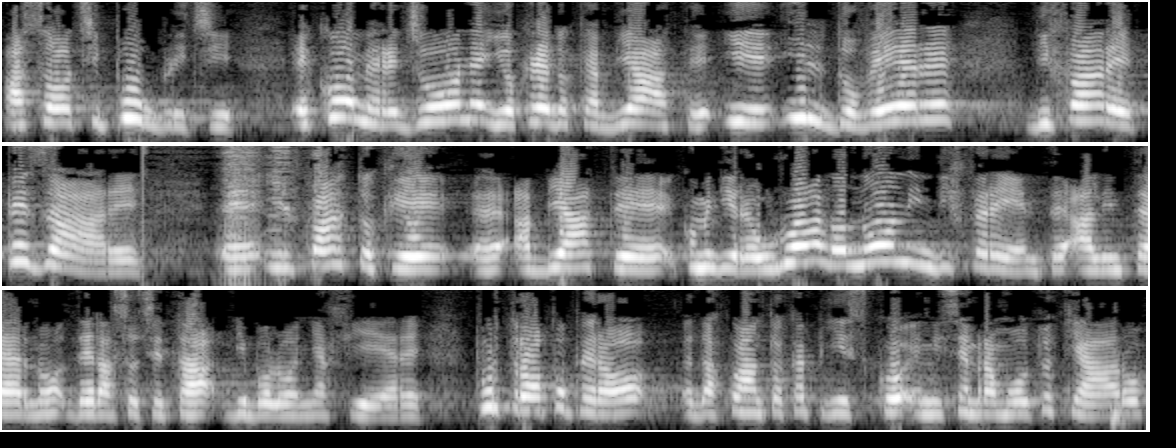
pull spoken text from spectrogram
a soci pubblici e come Regione io credo che abbiate il dovere di fare pesare eh, il fatto che eh, abbiate dire, un ruolo non indifferente all'interno della società di Bologna Fiere. Purtroppo però, da quanto capisco e mi sembra molto chiaro,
